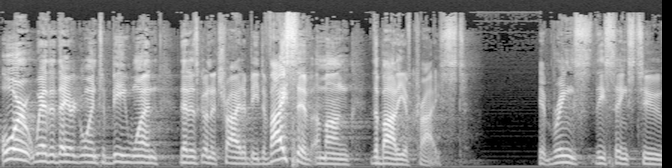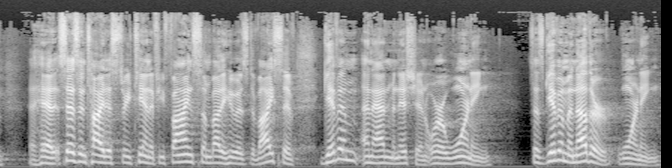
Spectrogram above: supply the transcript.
or whether they are going to be one that is going to try to be divisive among the body of Christ. It brings these things to ahead. It says in Titus 3:10, if you find somebody who is divisive, give him an admonition or a warning. It says give him another warning.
